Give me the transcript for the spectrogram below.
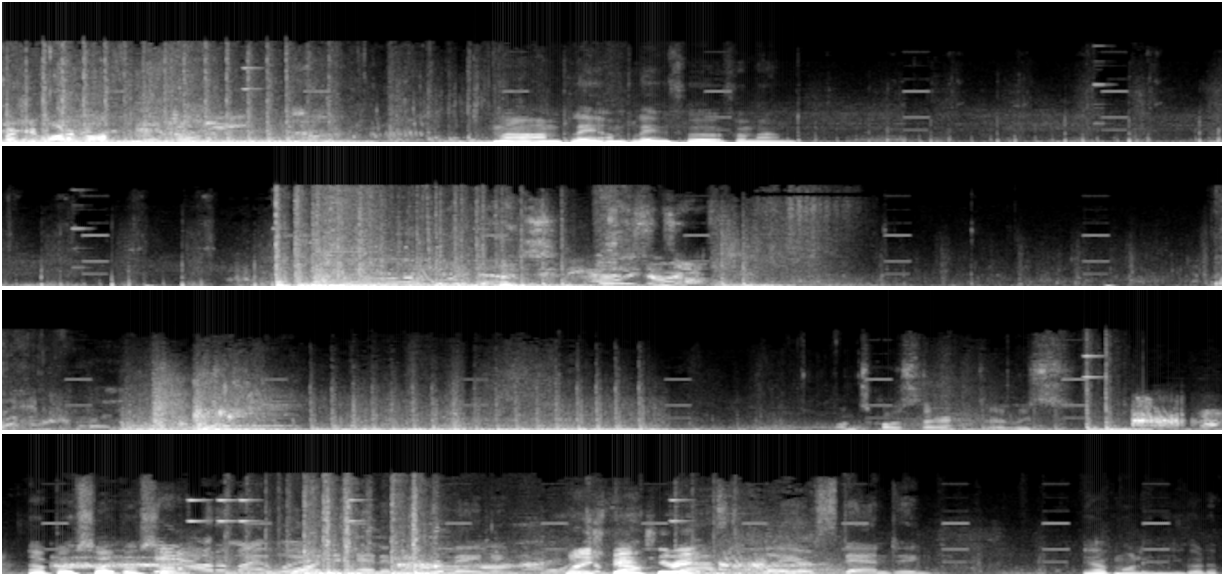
Pushing waterfall. No, I'm playing. I'm playing for for Mound. Close there. Or at least. No, both side, both side. One enemy remaining. One HP to your right. Player standing. You have Molly. You got it.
